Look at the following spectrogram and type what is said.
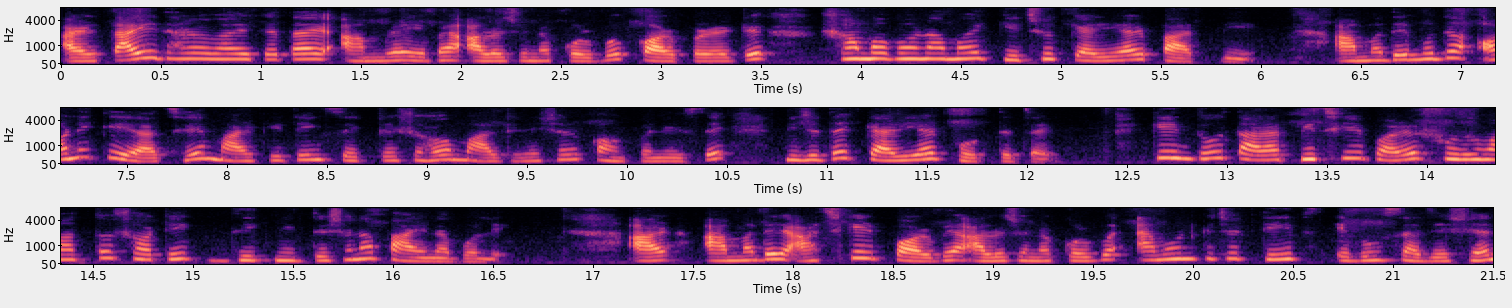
আর তাই ধারাবাহিকতায় আমরা এবার আলোচনা করব কর্পোরেটের সম্ভাবনাময় কিছু ক্যারিয়ার পাত নিয়ে। আমাদের মধ্যে অনেকেই আছে মার্কেটিং সেক্টর সহ মাল্টিনেশনাল কোম্পানিসে নিজেদের ক্যারিয়ার করতে চায়। কিন্তু তারা পিছিয়ে পড়ে শুধুমাত্র সঠিক দিক নির্দেশনা পায় না বলে। আর আমাদের আজকের পর্বে আলোচনা করব এমন কিছু টিপস এবং সাজেশন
